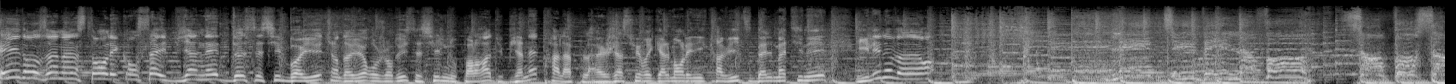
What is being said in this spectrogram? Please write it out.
Et dans un instant, les conseils bien-être de Cécile Boyer. Tiens, d'ailleurs, aujourd'hui, Cécile nous parlera du bien-être à la plage. À suivre également Lenny Kravitz. Belle matinée. Il est 9h. Les tubes et l'info, 100%.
